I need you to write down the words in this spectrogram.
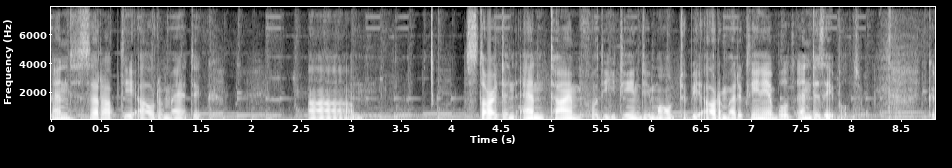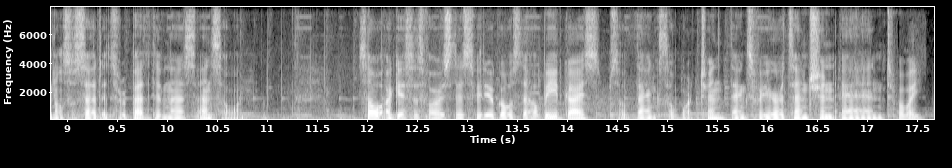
and set up the automatic um, start and end time for the DND mode to be automatically enabled and disabled. You can also set its repetitiveness and so on. So I guess as far as this video goes, that'll be it guys. So thanks for watching, thanks for your attention, and bye bye.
